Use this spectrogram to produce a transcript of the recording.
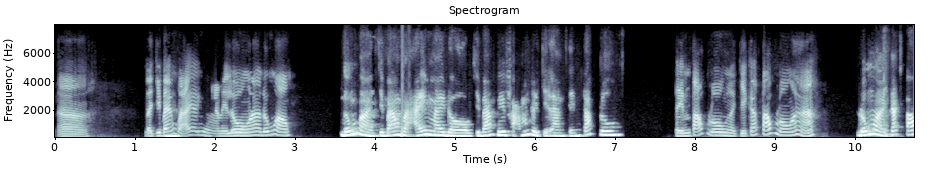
À là chị bán vải ở nhà này luôn á đúng không? Đúng rồi chị bán vải may đồ chị bán mỹ phẩm rồi chị làm tiệm tóc luôn. Tiệm tóc luôn là chị cắt tóc luôn á hả? Đúng rồi cắt tóc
